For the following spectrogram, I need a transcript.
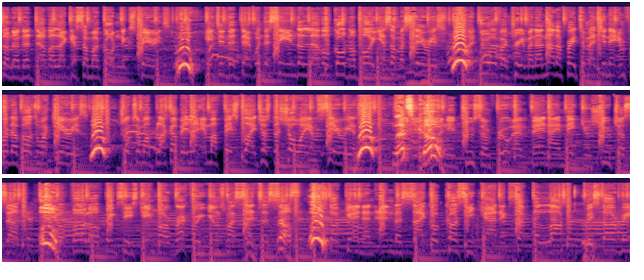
son of the devil, I guess I'm a golden experience. Woo! Hitting the deck when they're seeing the level, golden boy, yes, I'm mysterious. Woo! I do have a dream, and I'm not afraid to mention it in front of those who are curious. Woo! Drugs on my block, I'll be letting my fist fly just to show I am serious. Woo! Let's go! Into some fruit, and then I make you shoot yourself. Ooh! Diavolo thinks he's king, but Requiem's my sense of self. Ooh! Stuck in an endless cycle, cause he can't accept the loss. This story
